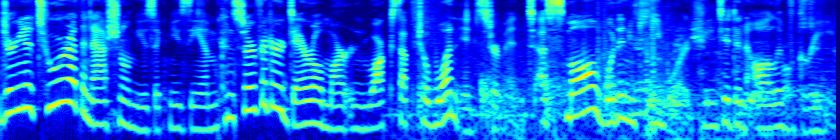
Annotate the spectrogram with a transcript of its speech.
During a tour at the National Music Museum, conservator Daryl Martin walks up to one instrument, a small wooden keyboard painted in olive green.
